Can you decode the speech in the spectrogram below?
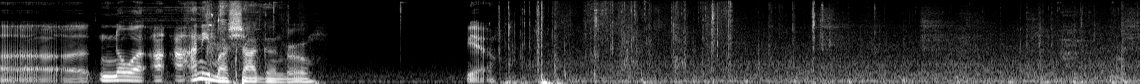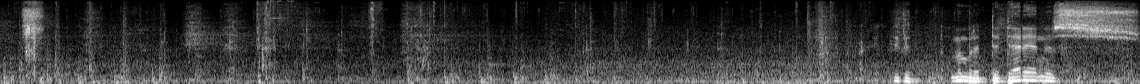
Uh, what? I, I need my shotgun, bro. Yeah. Remember the, the dead end is.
